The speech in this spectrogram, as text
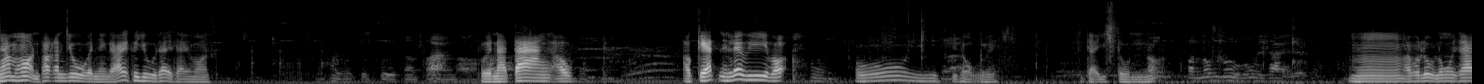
ยามฮ้อนพักกันอยู่กันอย่างไรคืออยู่ได้ใช่มอน เปิดตามต่างเอาเปิดหน้าต่างเอา เอาแก๊สนี่แหล้ววีบ่โอ้ยพี่นกเลยจะอีตุนเนาะพันล้มลูกก็ไม่ใช่เลยอืมเอาพลูกลงไปใช่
